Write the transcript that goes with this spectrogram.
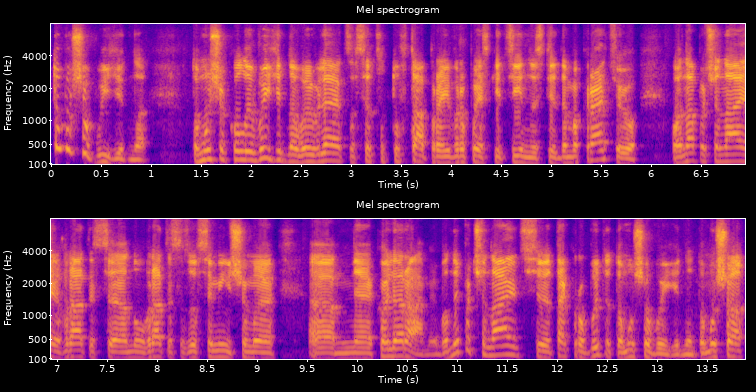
Тому що вигідно. Тому що коли вигідно виявляється вся ця туфта про європейські цінності і демократію, вона починає гратися, ну гратися зовсім іншими е, кольорами. Вони починають е, так робити, тому що вигідно, тому що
